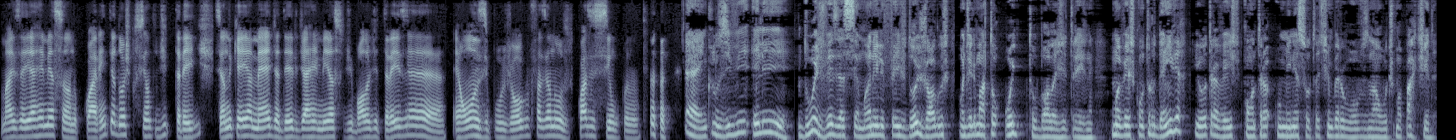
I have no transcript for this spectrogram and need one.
mas aí arremessando 42% de 3, sendo que aí a média dele de arremesso de bola de 3 é, é 11 por jogo, fazendo quase 5, né? É, inclusive ele duas vezes essa semana ele fez dois jogos onde ele matou oito bolas de três, né? Uma vez contra o Denver e outra vez contra o Minnesota Timberwolves na última partida.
